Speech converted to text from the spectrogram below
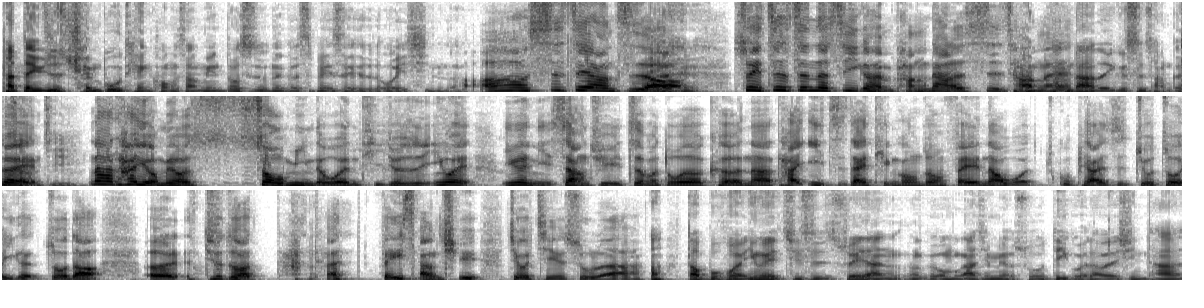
它等于是全部天空上面都是那个 SpaceX 的卫星了。哦，是这样子哦，所以这真的是一个很庞大的市场，很庞大的一个市场跟商机。那它有没有？寿命的问题，就是因为因为你上去这么多的颗，那它一直在天空中飞，那我股票也是就做一个做到呃，就做它它飞上去就结束了啊？啊，倒不会，因为其实虽然那个我们刚刚前面有说低轨道卫星它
